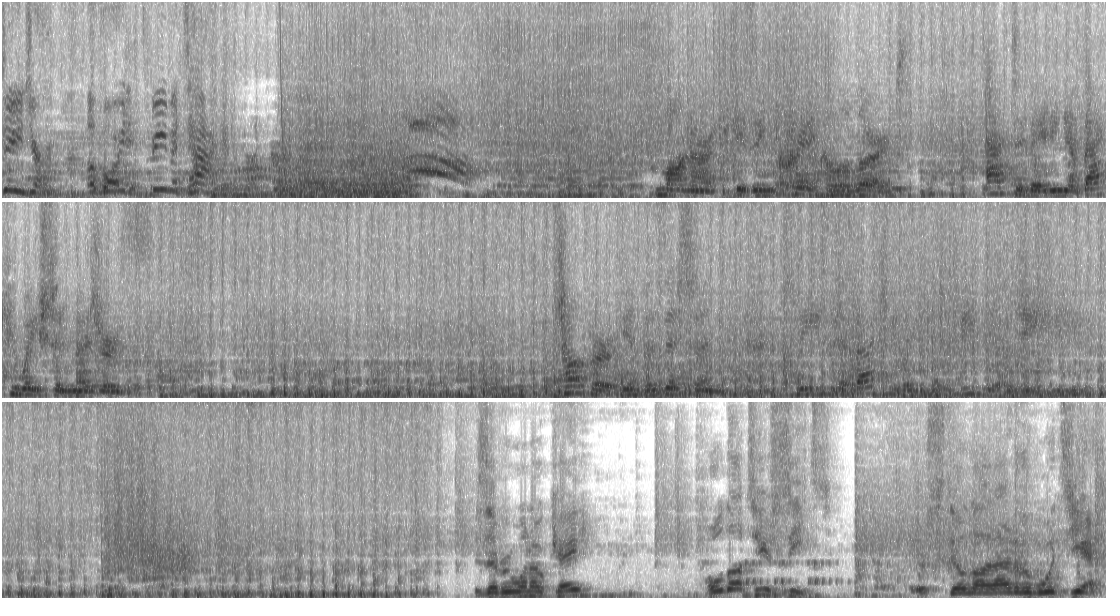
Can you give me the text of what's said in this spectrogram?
Danger! Avoid its beam attack! Monarch is in critical alert. Activating evacuation measures. Chopper in position. Please evacuate immediately. Is everyone okay? Hold on to your seats. We're still not out of the woods yet.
